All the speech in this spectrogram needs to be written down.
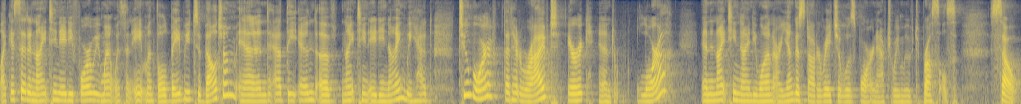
Like I said, in 1984, we went with an eight month old baby to Belgium, and at the end of 1989, we had two more that had arrived Eric and Laura. And in 1991, our youngest daughter, Rachel, was born after we moved to Brussels. So,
